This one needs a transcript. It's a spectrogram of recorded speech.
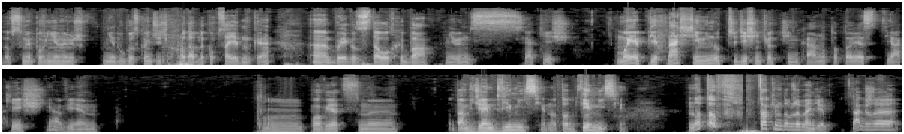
No w sumie powinienem już niedługo skończyć koda Black Opsa 1, e, bo jego zostało chyba, nie wiem, z jakieś moje 15 minut czy 10 odcinka, no to to jest jakieś, ja wiem, powiedzmy, no tam widziałem dwie misje, no to dwie misje. No to całkiem dobrze będzie. Także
